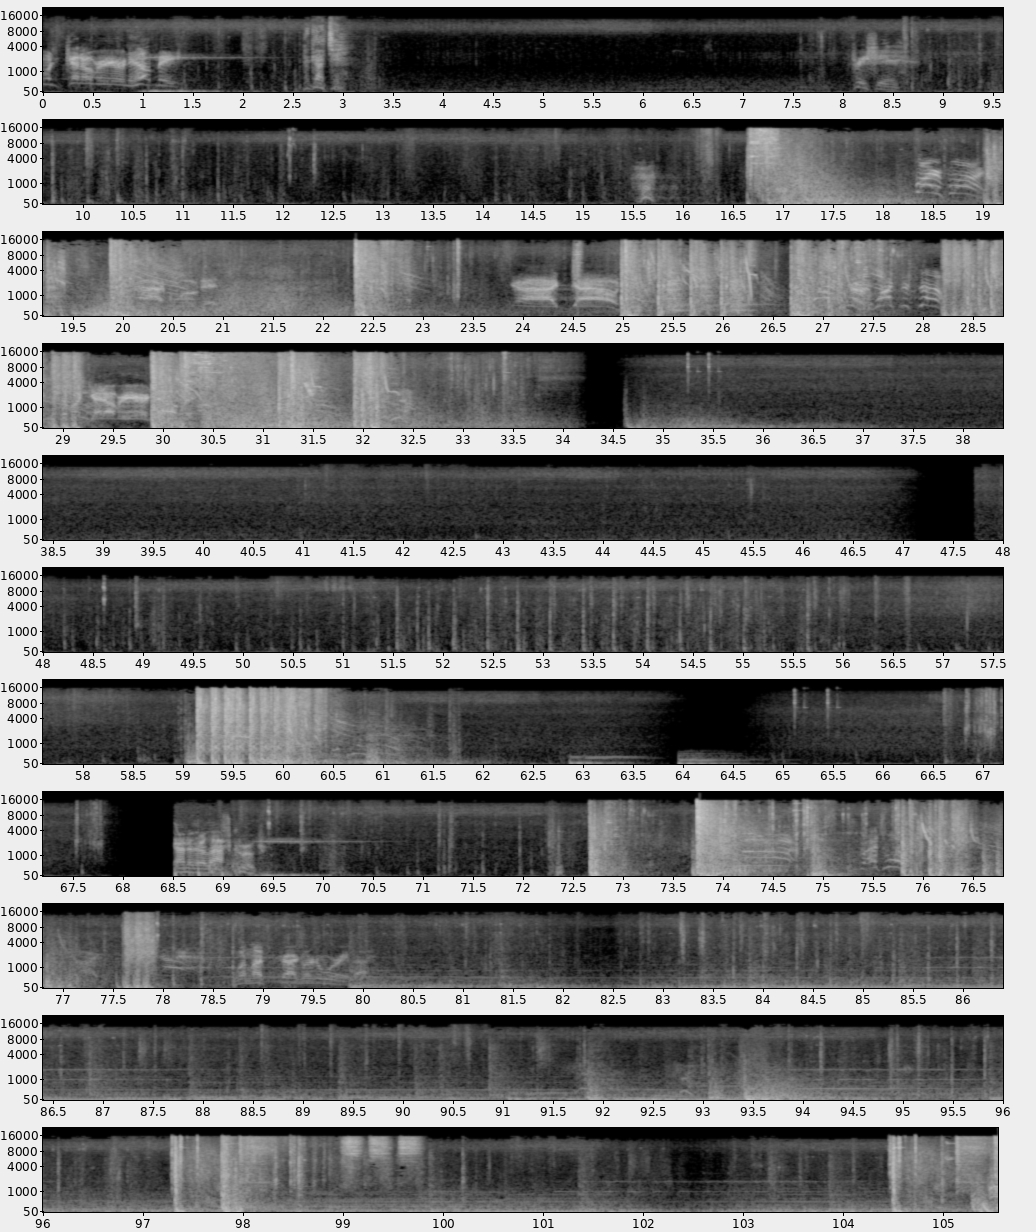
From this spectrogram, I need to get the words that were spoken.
Someone get over here and help me! I got you. Appreciate it. Firefly! I'm wounded! I'm down! Watch yourself! Someone get over here and help me! Down to their last group. Scratch one! One less straggler to worry about.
